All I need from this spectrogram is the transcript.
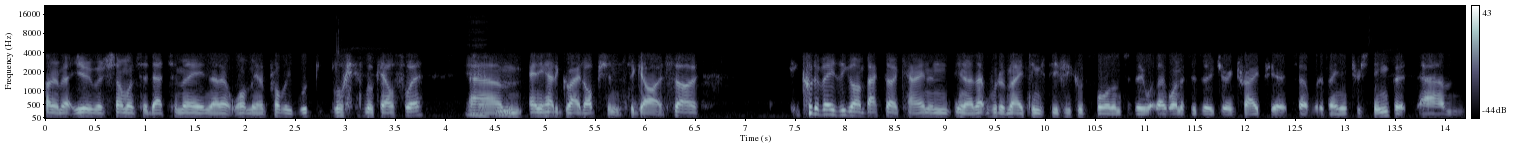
I don't know about you, but if someone said that to me and they don't want me, I probably would look look elsewhere. Yeah. Um, and he had a great option to go. So it could have easily gone back though, Kane, and you know that would have made things difficult for them to do what they wanted to do during trade period. So it would have been interesting. But um,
